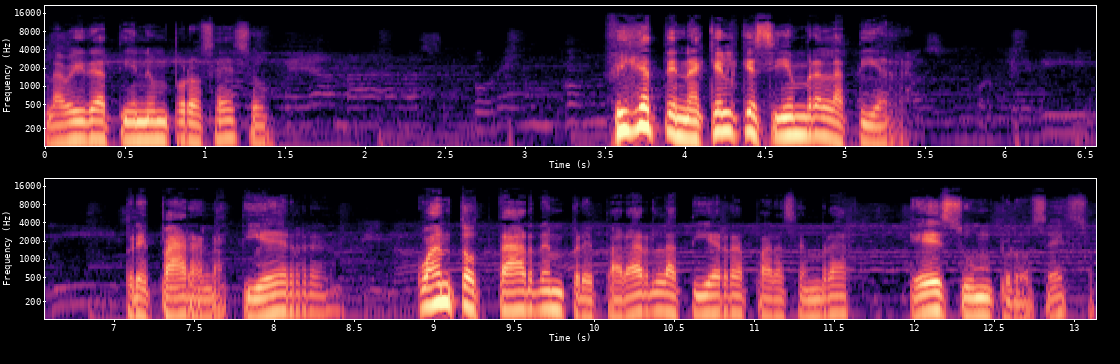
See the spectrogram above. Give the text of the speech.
La vida tiene un proceso. Fíjate en aquel que siembra la tierra. Prepara la tierra. ¿Cuánto tarda en preparar la tierra para sembrar? Es un proceso.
